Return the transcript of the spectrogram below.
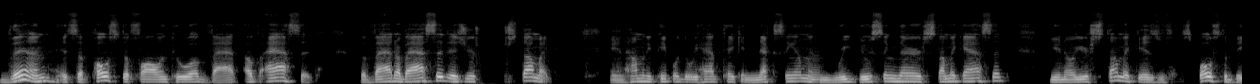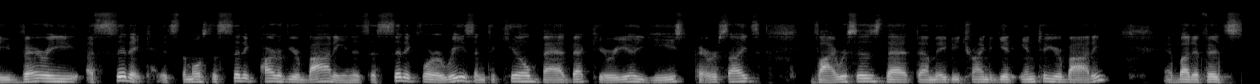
Then it's supposed to fall into a vat of acid. The vat of acid is your stomach. And how many people do we have taking Nexium and reducing their stomach acid? You know your stomach is supposed to be very acidic. It's the most acidic part of your body and it's acidic for a reason to kill bad bacteria yeast parasites viruses that uh, may be trying to get into your body. But if it's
